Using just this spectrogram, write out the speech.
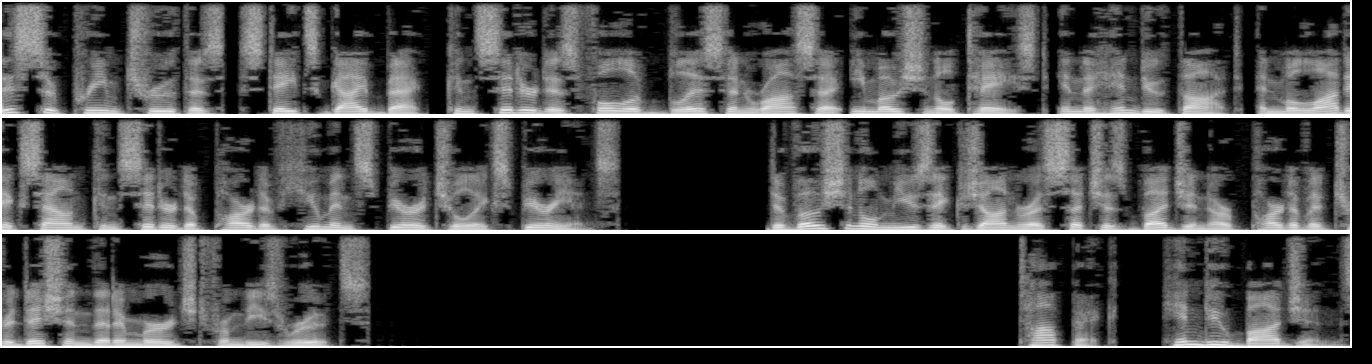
This supreme truth is, states Guy Beck, considered as full of bliss and rasa emotional taste in the Hindu thought, and melodic sound considered a part of human spiritual experience. Devotional music genre such as bhajan are part of a tradition that emerged from these roots. Hindu bhajans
